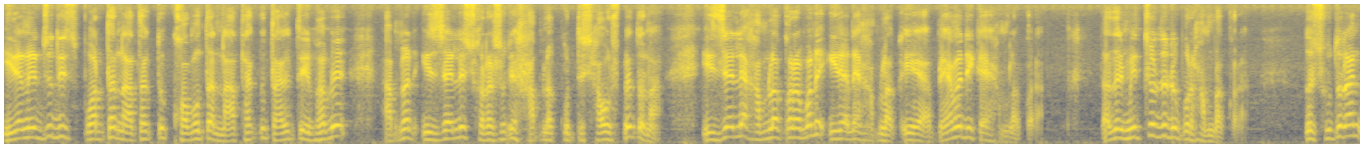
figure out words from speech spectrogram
ইরানের যদি স্পর্ধা না থাকতো, ক্ষমতা না থাকতো, তাহলে তো এভাবে আপনার ইসরায়েলে সরাসরি হামলা করতে সাহস পেত না। ইসরায়েলে হামলা করা মানে ইরানে হামলা আপনি আমেরিকায় হামলা করা। তাদের মিত্রদের উপর হামলা করা। তো সুতরাং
